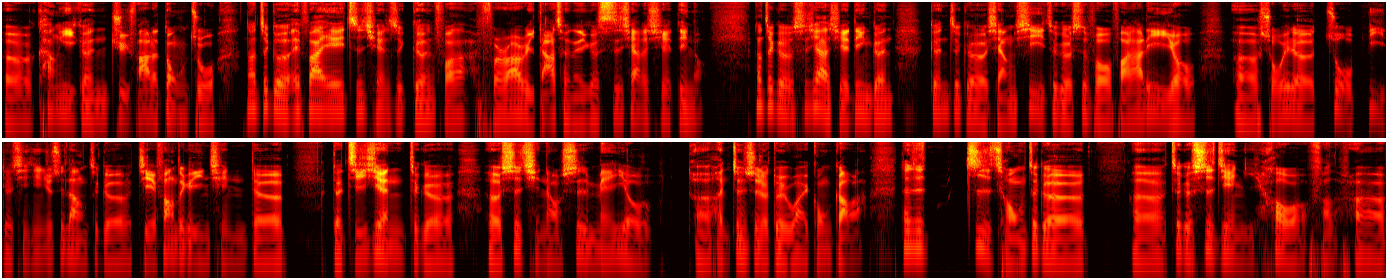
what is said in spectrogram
呃抗议跟举发的动作。那这个 FIA 之前是跟法拉 Ferrari 达成了一个私下的协定哦。那这个私下协定跟跟这个详细这个是否法拉利有呃所谓的作弊的情形，就是让这个解放这个引擎的的极限这个呃事情哦是没有呃很正式的对外公告啦。但是自从这个呃，这个事件以后，法呃，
